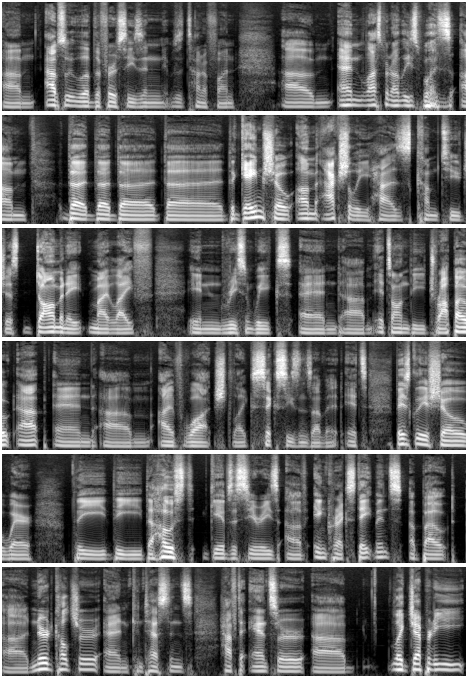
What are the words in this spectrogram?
Um, absolutely loved the first season. It was a ton of fun. Um, and last but not least was um, the, the the the the game show um actually has come to just dominate my life in recent weeks, and um, it's on the Dropout app, and um, I've watched like six seasons of it. It's basically a show where the the the host gives a series of incorrect statements about uh, nerd culture, and contestants have to answer uh, like Jeopardy,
